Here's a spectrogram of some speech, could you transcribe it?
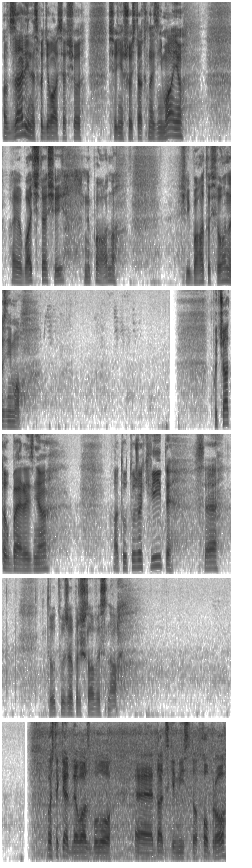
А взагалі не сподівався, що сьогодні щось так назнімаю. А як бачите, ще й непогано. Ще й багато всього назнімав. Початок березня. А тут уже квіти. Все. Тут уже прийшла весна. Ось таке для вас було датське місто Хобро.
